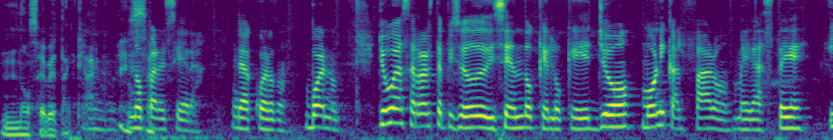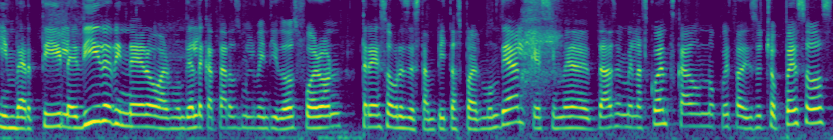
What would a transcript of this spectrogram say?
no se ve tan claro. No pareciera. De acuerdo. Bueno, yo voy a cerrar este episodio diciendo que lo que yo, Mónica Alfaro, me gasté invertí, le di de dinero al Mundial de Qatar 2022 fueron tres sobres de estampitas para el Mundial, que si me das las cuentas, cada uno cuesta 18 pesos.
